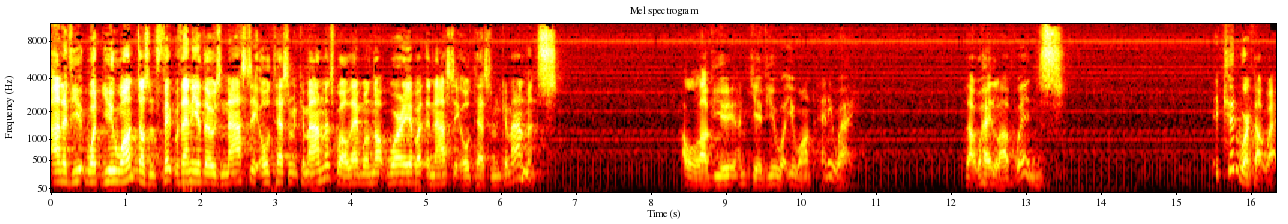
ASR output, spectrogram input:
And if you, what you want doesn't fit with any of those nasty Old Testament commandments, well, then we'll not worry about the nasty Old Testament commandments. I'll love you and give you what you want anyway. That way, love wins. It could work that way.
